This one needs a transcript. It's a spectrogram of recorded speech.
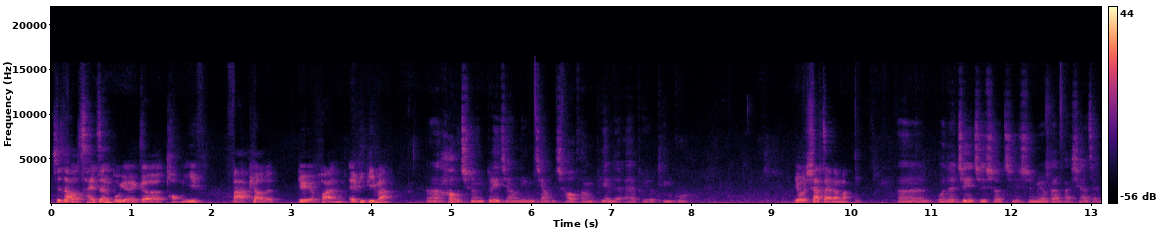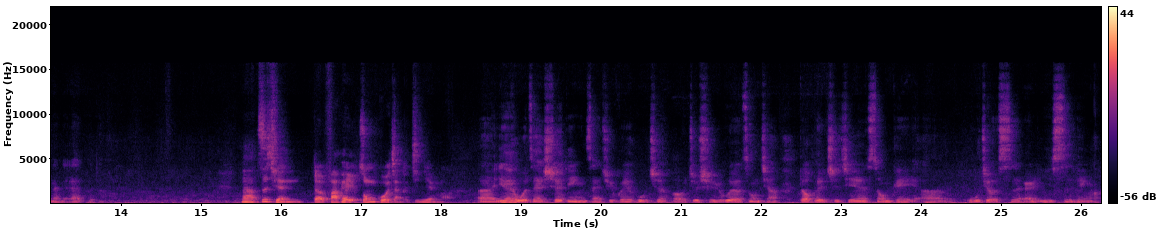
知道财政部有一个统一发票的兑换 APP 吗？呃，号称兑奖领奖超方便的 App 有听过？有下载了吗？呃，我的这只手机是没有办法下载那个 App 的。那之前的发票有中过奖的经验吗？呃，因为我在设定载具归户之后，就是如果有中奖，都会直接送给呃五九四二一四零啊，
